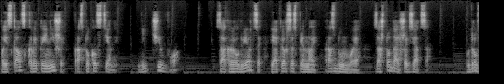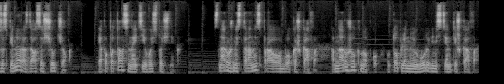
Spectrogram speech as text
Поискал скрытые ниши, простукал стены. Ничего. Закрыл дверцы и оперся спиной, раздумывая, за что дальше взяться. Вдруг за спиной раздался щелчок. Я попытался найти его источник. С наружной стороны с правого бока шкафа обнаружил кнопку, утопленную в уровень стенки шкафа.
